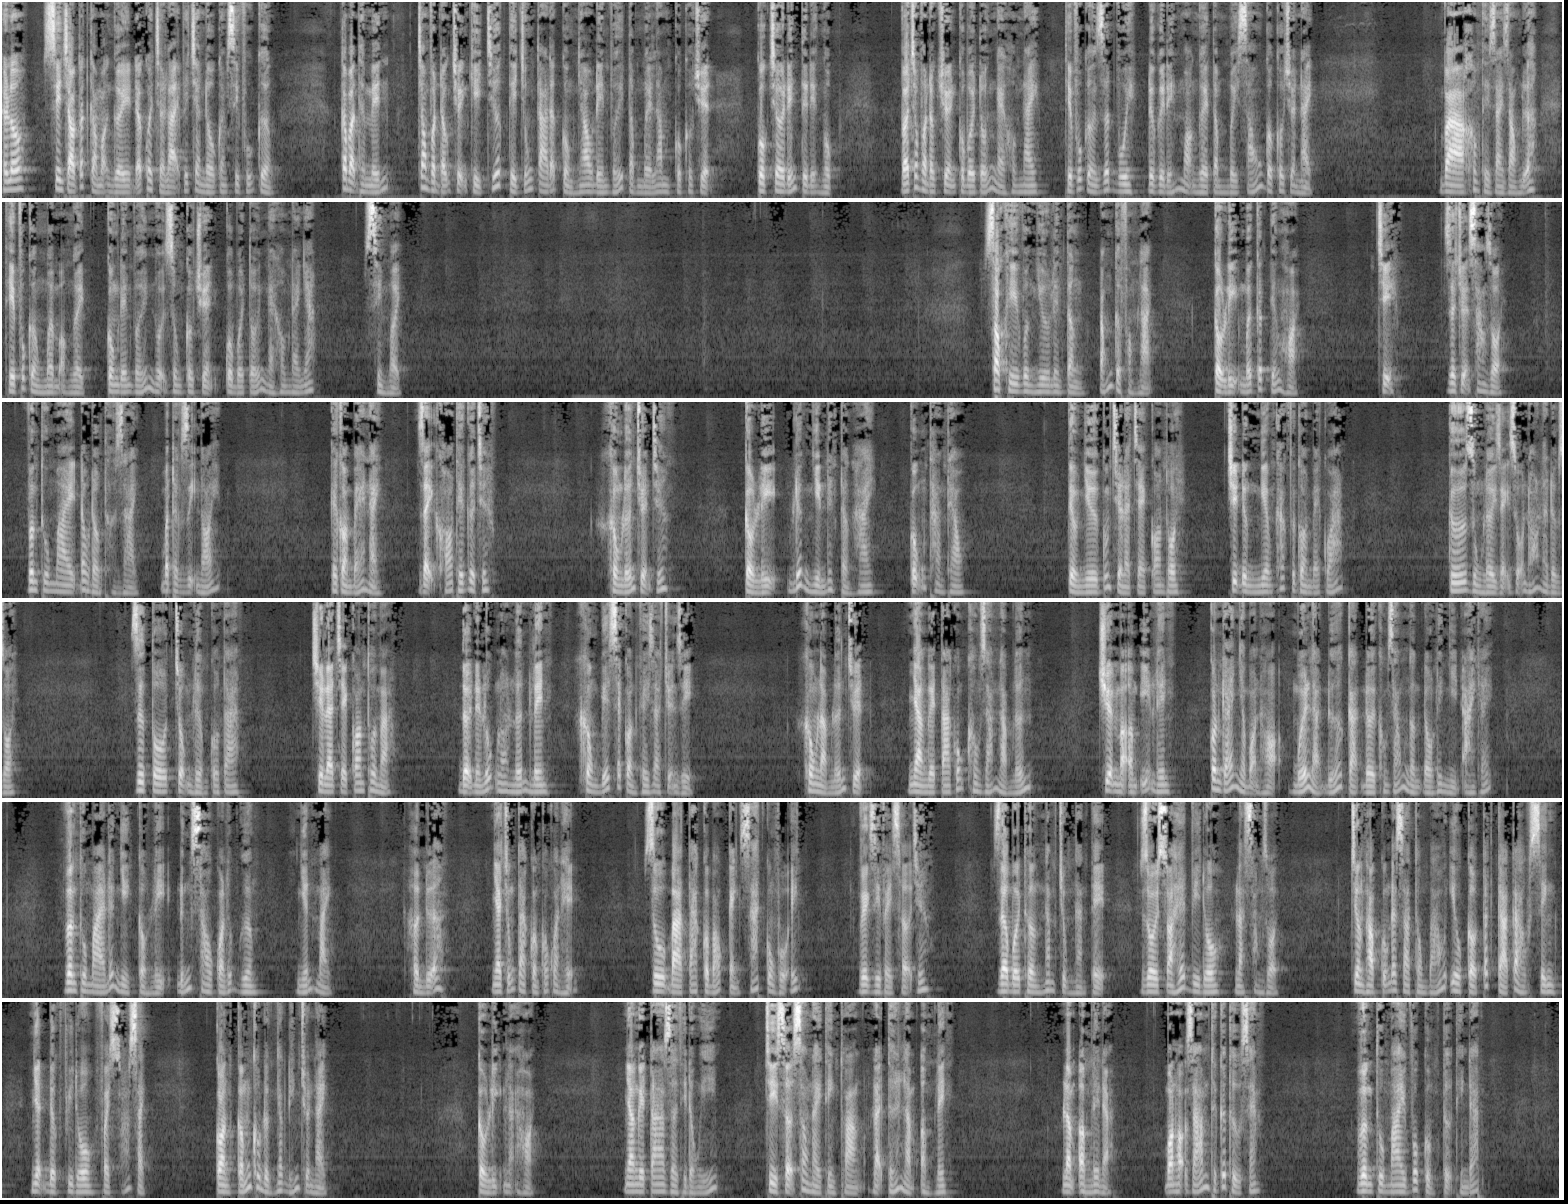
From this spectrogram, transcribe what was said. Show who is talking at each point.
Speaker 1: Hello, xin chào tất cả mọi người đã quay trở lại với channel của MC Phú Cường. Các bạn thân mến, trong vận động truyện kỳ trước thì chúng ta đã cùng nhau đến với tập 15 của câu chuyện Cuộc chơi đến từ địa ngục. Và trong vận động truyện của buổi tối ngày hôm nay thì Phú Cường rất vui được gửi đến mọi người tập 16 của câu chuyện này. Và không thể dài dòng nữa thì Phú Cường mời mọi người cùng đến với nội dung câu chuyện của buổi tối ngày hôm nay nhé. Xin mời. Sau khi Vương Như lên tầng đóng cửa phòng lại, Cầu Lị mới cất tiếng hỏi. Chị, giờ chuyện sao rồi? Vương Thu Mai đau đầu thở dài, bất đắc dĩ nói. Cái con bé này, dạy khó thế cơ chứ? Không lớn chuyện chứ? Cầu Lị liếc nhìn lên tầng 2, cũng than theo. Tiểu Như cũng chỉ là trẻ con thôi, chị đừng nghiêm khắc với con bé quá. Cứ dùng lời dạy dỗ nó là được rồi. Dư Tô trộm lườm cô ta. Chỉ là trẻ con thôi mà. Đợi đến lúc nó lớn lên, không biết sẽ còn gây ra chuyện gì. Không làm lớn chuyện, nhà người ta cũng không dám làm lớn. Chuyện mà ầm ĩ lên, con gái nhà bọn họ mới là đứa cả đời không dám ngẩng đầu lên nhìn ai đấy. Vương Thu Mai liếc nhìn cầu lị đứng sau qua lớp gương, nhấn mày. Hơn nữa, nhà chúng ta còn có quan hệ. Dù bà ta có báo cảnh sát cũng vô ích. Việc gì phải sợ chứ? Giờ bồi thường năm chục ngàn tệ rồi xóa hết video là xong rồi. Trường học cũng đã ra thông báo yêu cầu tất cả các học sinh nhận được video phải xóa sạch. Còn cấm không được nhắc đến chuyện này. Cầu lị lại hỏi. Nhà người ta giờ thì đồng ý. Chỉ sợ sau này thỉnh thoảng lại tới làm ẩm lên. Làm ẩm lên à? Bọn họ dám thì cứ thử xem. Vương Thu Mai vô cùng tự tin đáp.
